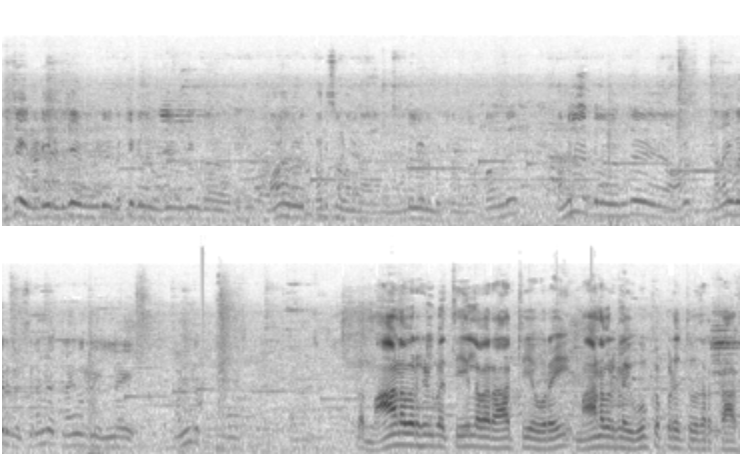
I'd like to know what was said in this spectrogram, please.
விஜய் நடிகர் விஜய் வந்து வெற்றிக்கலை விஜய் வந்து இந்த மாணவர்களுக்கு பரிசு வழங்கினாங்க அந்த முதலிடம் பெற்றாங்க அப்போ வந்து தமிழகத்தில் வந்து அரசு தலைவர்கள் சிறந்த தலைவர்கள் இல்லை. நன்கு மாணவர்கள் மத்தியில் அவர் ஆற்றிய உரை மாணவர்களை ஊக்கப்படுத்துவதற்காக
